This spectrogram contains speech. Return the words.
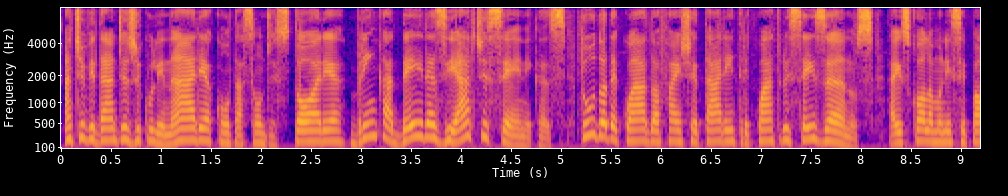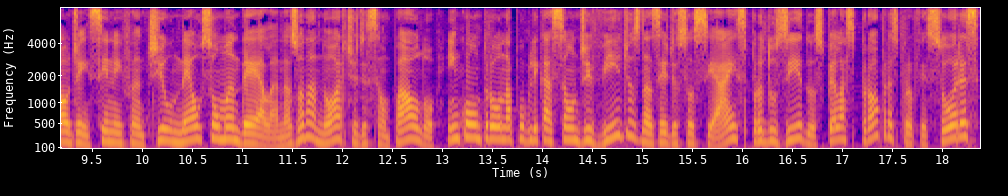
Atividades de culinária, contação de história, brincadeiras e artes cênicas. Tudo adequado à faixa etária entre 4 e 6 anos. A Escola Municipal de Ensino Infantil Nelson Mandela, na zona norte de São Paulo, encontrou na publicação de vídeos nas redes sociais, produzidos pelas próprias professoras,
